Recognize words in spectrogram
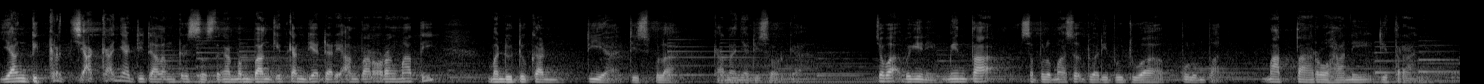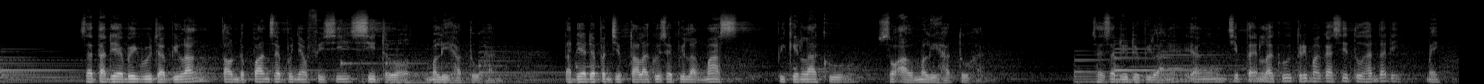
Yang dikerjakannya di dalam Kristus dengan membangkitkan dia dari antara orang mati. Mendudukan dia di sebelah kanannya di sorga. Coba begini, minta sebelum masuk 2024, mata rohani diterangi. Saya tadi ibu sudah bilang, tahun depan saya punya visi see the Lord, melihat Tuhan. Tadi ada pencipta lagu saya bilang, mas bikin lagu soal melihat Tuhan. Saya tadi udah bilang ya, yang ciptain lagu terima kasih Tuhan tadi, Mei.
